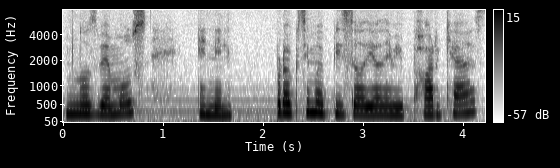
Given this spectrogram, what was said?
Nos vemos en el próximo episodio de mi podcast.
